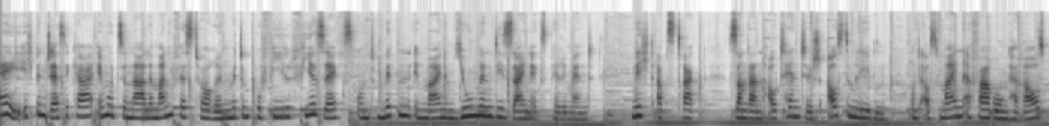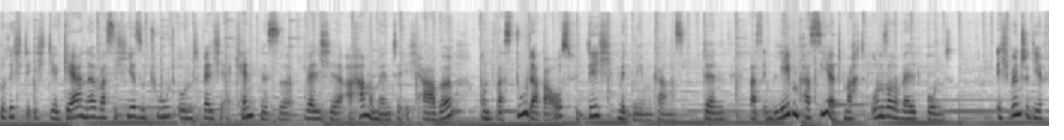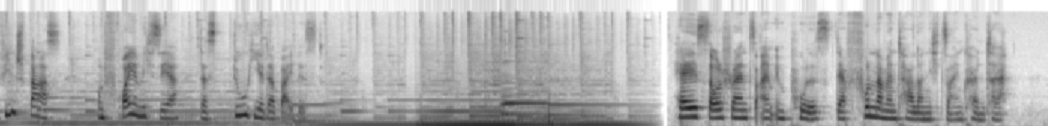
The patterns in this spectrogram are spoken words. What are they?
Hey, ich bin Jessica, emotionale Manifestorin mit dem Profil 4.6 und mitten in meinem Human Design Experiment. Nicht abstrakt, sondern authentisch aus dem Leben und aus meinen Erfahrungen heraus berichte ich dir gerne, was sich hier so tut und welche Erkenntnisse, welche Aha-Momente ich habe und was du daraus für dich mitnehmen kannst. Denn was im Leben passiert, macht unsere Welt bunt. Ich wünsche dir viel Spaß und freue mich sehr, dass du hier dabei bist. Hey Soul Friend zu einem Impuls, der fundamentaler nicht sein könnte.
